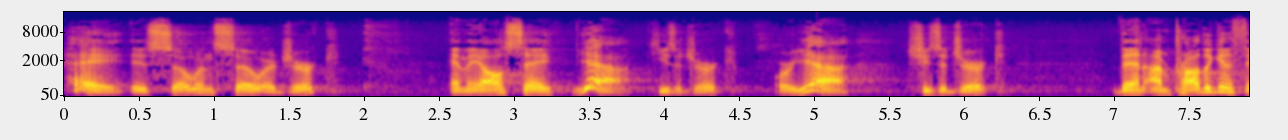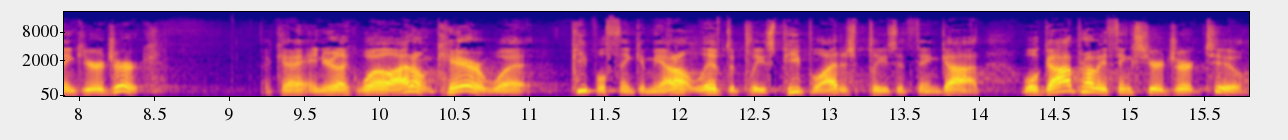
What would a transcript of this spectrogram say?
hey, is so and so a jerk? And they all say, yeah, he's a jerk, or yeah, she's a jerk, then I'm probably going to think you're a jerk. Okay? And you're like, well, I don't care what people think of me. I don't live to please people. I just please to thank God. Well, God probably thinks you're a jerk too.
